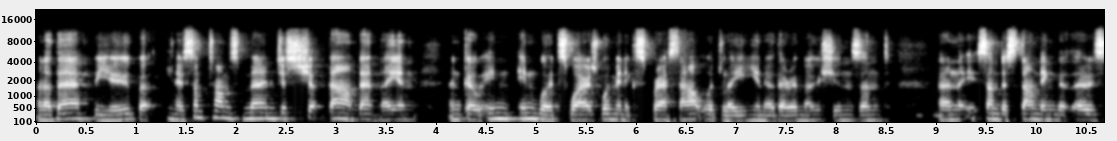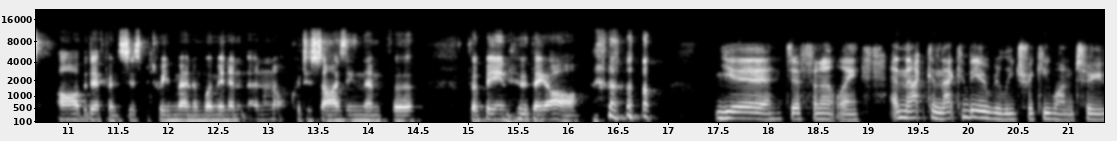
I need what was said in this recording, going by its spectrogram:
and are there for you. But you know, sometimes men just shut down, don't they, and and go in inwards, whereas women express outwardly, you know, their emotions and mm-hmm. and it's understanding that those are the differences between men and women and, and not criticizing them for for being who they are. Yeah, definitely. And that can that can be a really tricky one too.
